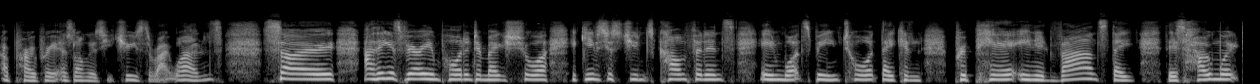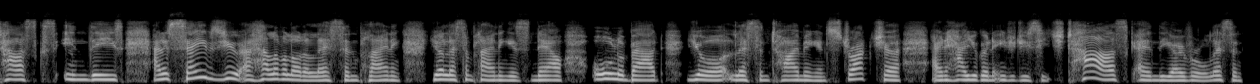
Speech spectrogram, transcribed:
appropriate as long as you choose the right ones. So I think it's very important to make sure it gives your students confidence in what's being taught. They can prepare in advance. They there's homework tasks in these and it saves you a hell of a lot of lesson planning. Your lesson planning is now all about your lesson timing and structure and how you're going to introduce each task and the overall lesson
